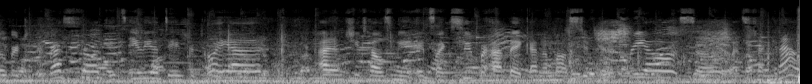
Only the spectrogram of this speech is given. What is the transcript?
Over to the restaurant, it's Ilha de Vergoia, and she tells me it's like super epic and a must you're in Rio, so let's check it out.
